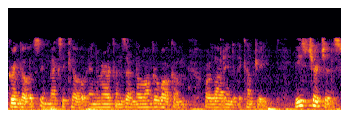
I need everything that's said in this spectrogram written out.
gringos in Mexico and Americans are no longer welcome or allowed into the country. These churches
